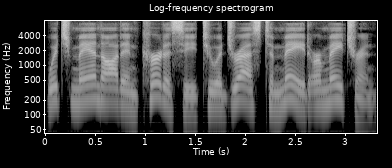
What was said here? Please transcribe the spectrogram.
which man ought in courtesy to address to maid or matron.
